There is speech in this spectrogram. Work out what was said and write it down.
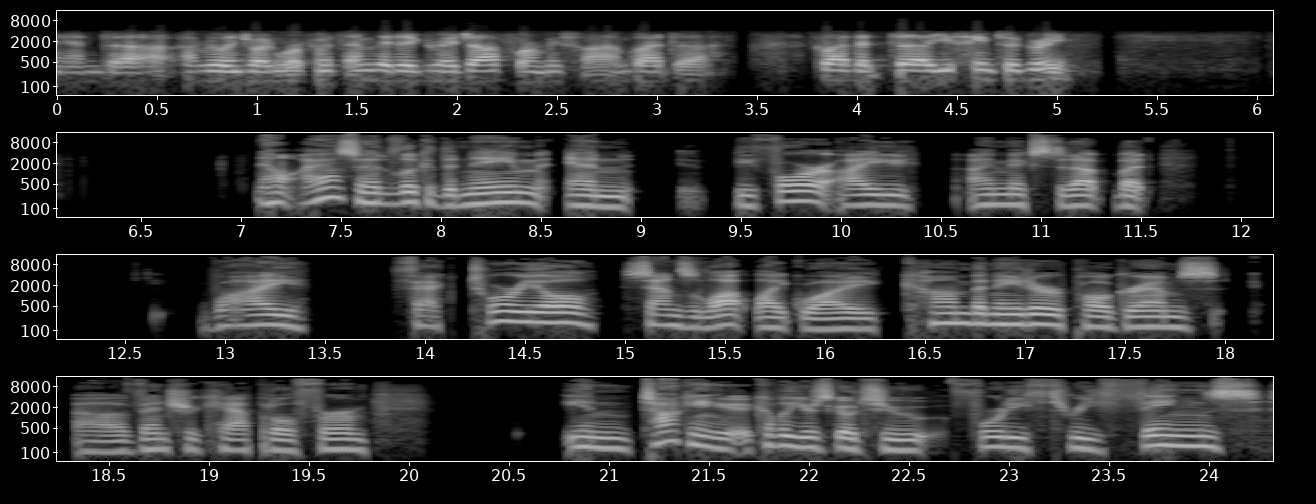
and uh, I really enjoyed working with them. They did a great job for me, so I'm glad to, glad that uh, you seem to agree. Now, I also had to look at the name, and before I I mixed it up, but Y Factorial sounds a lot like Y Combinator, Paul Graham's uh, venture capital firm. In talking a couple years ago to 43 Things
